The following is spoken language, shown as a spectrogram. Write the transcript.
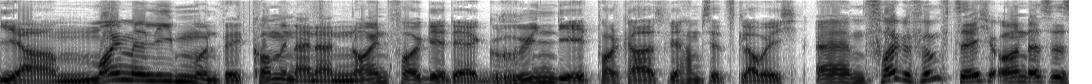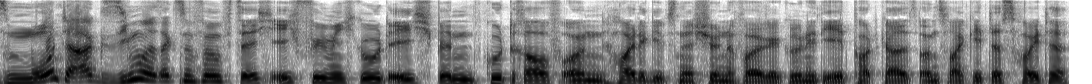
Ja, moin meine Lieben und willkommen in einer neuen Folge der Grünen Diät Podcast. Wir haben es jetzt, glaube ich, ähm, Folge 50 und es ist Montag, 7.56 Uhr. Ich fühle mich gut, ich bin gut drauf und heute gibt es eine schöne Folge Grüne Diät Podcast. Und zwar geht es heute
